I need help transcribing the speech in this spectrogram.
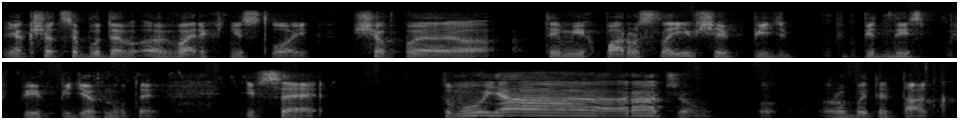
якщо це буде е, верхній слой, щоб е, ти міг пару слоїв ще під, під низ пі- підігнути. І все. Тому я раджу робити так.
